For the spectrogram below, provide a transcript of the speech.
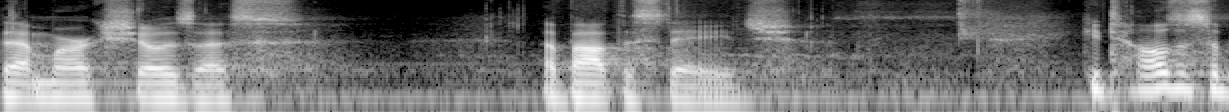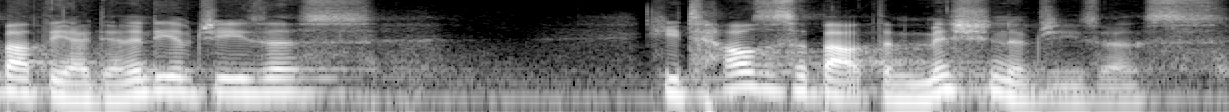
that Mark shows us about the stage. He tells us about the identity of Jesus, he tells us about the mission of Jesus,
